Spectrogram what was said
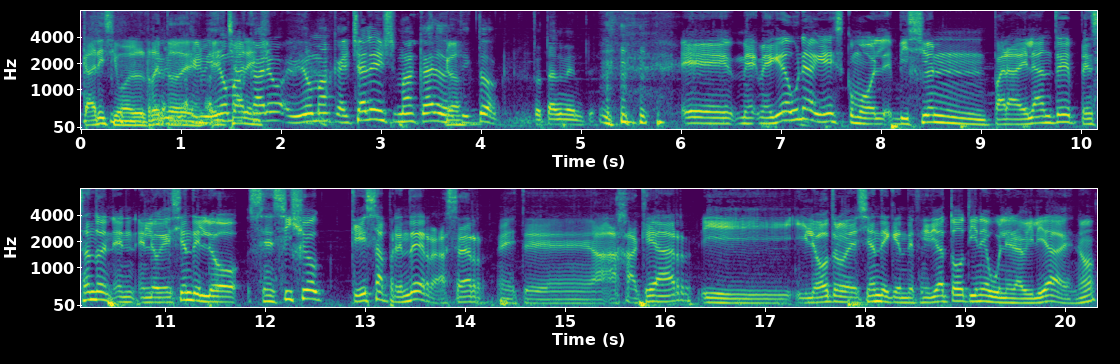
carísimo el reto de el video más challenge. caro, el video más el challenge más caro de. TikTok. Totalmente. Eh, me, me queda una que es como visión para adelante, pensando en, en- en lo que decían de lo sencillo que es aprender a hacer, este, a, a hackear, y, y lo otro que decían de que en definitiva todo tiene vulnerabilidades, ¿no?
